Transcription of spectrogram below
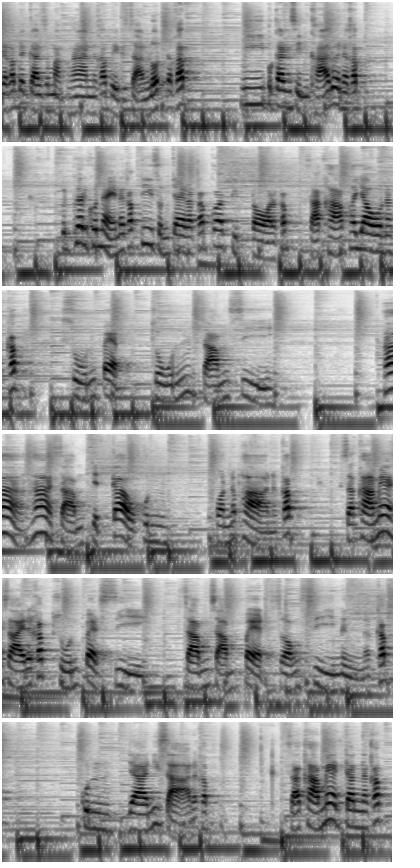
นะครับในการสมัครงานนะครับ เอกสารรถนะครับ มีประกันสินค้าด้วยนะครับ เพื่อนๆคนไหนนะครับที่สนใจนะครับก็ติดต่อนะครับสาขาพะเยานะครับ 0803455379 คุณพรณภานะครับ สาขาแม่สายนะครับ 084 338 241 นะครับ คุณยานิสานะครับ สาขาแม่จันนะครับ 088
